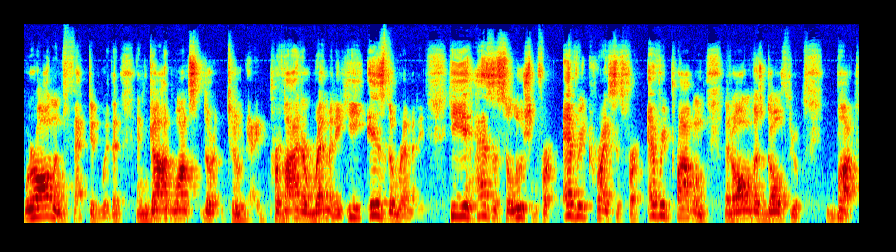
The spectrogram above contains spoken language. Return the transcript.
We're all infected with it, and God wants to, provide a remedy. He is the remedy. He has a solution for every crisis, for every problem that all of us go through. But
